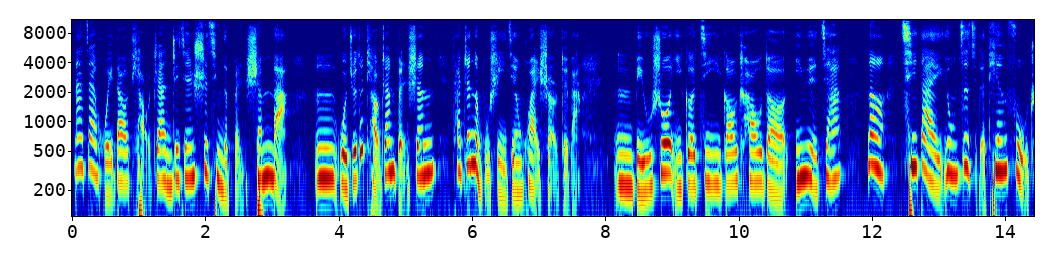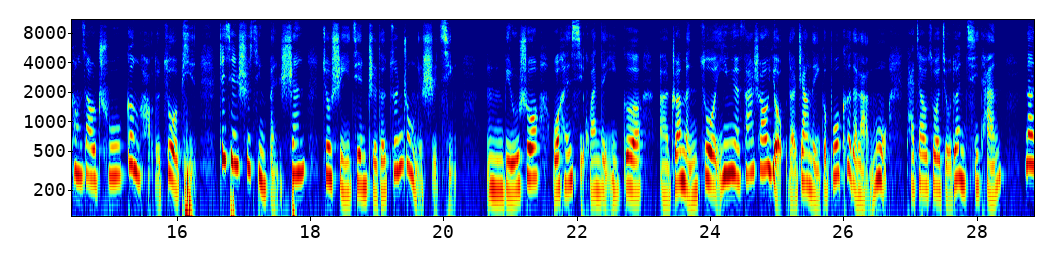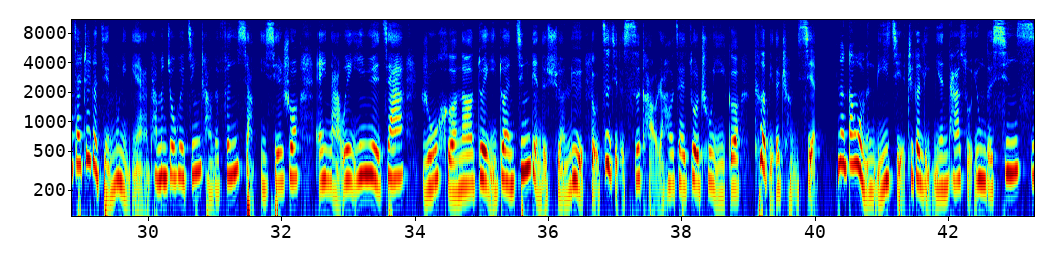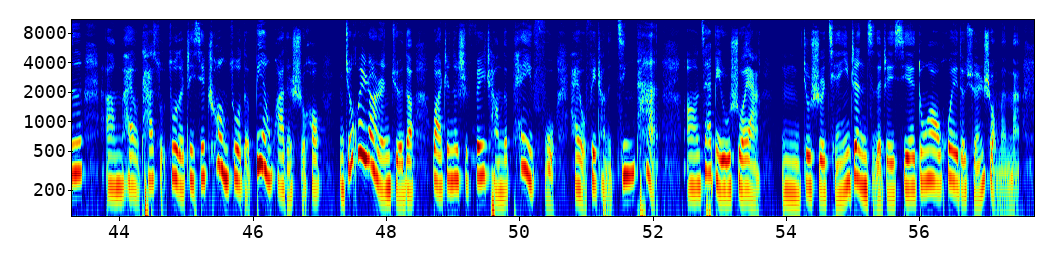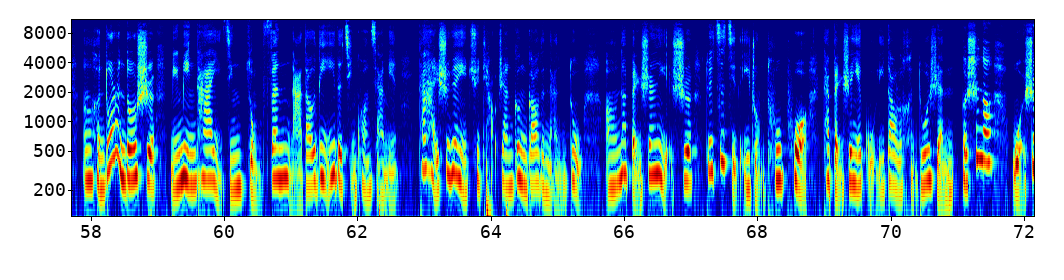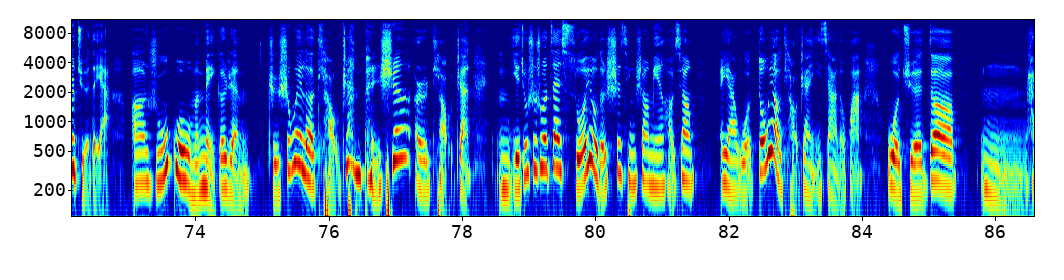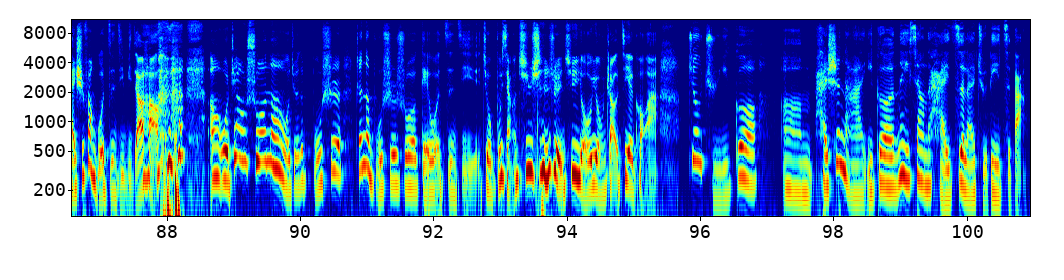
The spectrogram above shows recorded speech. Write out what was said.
那再回到挑战这件事情的本身吧，嗯，我觉得挑战本身它真的不是一件坏事儿，对吧？嗯，比如说一个技艺高超的音乐家。那期待用自己的天赋创造出更好的作品，这件事情本身就是一件值得尊重的事情。嗯，比如说我很喜欢的一个呃专门做音乐发烧友的这样的一个播客的栏目，它叫做《九段奇谈》。那在这个节目里面啊，他们就会经常的分享一些说，哎，哪位音乐家如何呢对一段经典的旋律有自己的思考，然后再做出一个特别的呈现。那当我们理解这个里面他所用的心思，嗯，还有他所做的这些创作的变化的时候，你就会让人觉得哇，真的是非常的佩服，还有非常的惊叹，嗯，再比如说呀。嗯，就是前一阵子的这些冬奥会的选手们嘛，嗯，很多人都是明明他已经总分拿到第一的情况下面，他还是愿意去挑战更高的难度，嗯，那本身也是对自己的一种突破，他本身也鼓励到了很多人。可是呢，我是觉得呀，呃，如果我们每个人只是为了挑战本身而挑战，嗯，也就是说，在所有的事情上面，好像。哎呀，我都要挑战一下的话，我觉得，嗯，还是放过自己比较好。嗯，我这样说呢，我觉得不是真的，不是说给我自己就不想去深水区游泳找借口啊。就举一个，嗯，还是拿一个内向的孩子来举例子吧。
